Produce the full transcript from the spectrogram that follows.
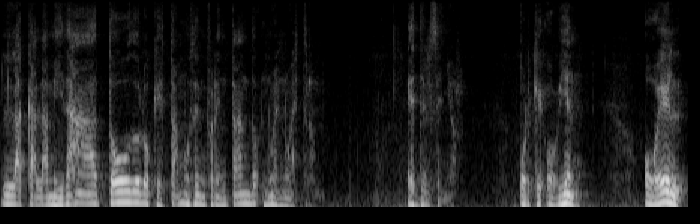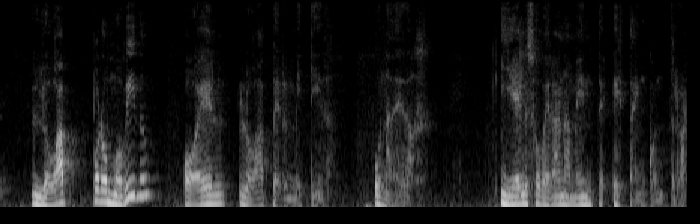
la calamidad, todo lo que estamos enfrentando no es nuestro, es del Señor. Porque o bien, o Él lo ha promovido o Él lo ha permitido. Una de dos. Y Él soberanamente está en control.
